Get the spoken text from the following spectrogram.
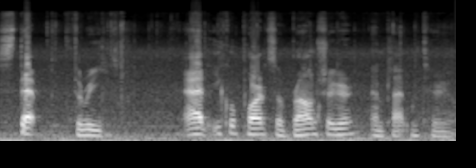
Step 3. Add equal parts of brown sugar and plant material.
